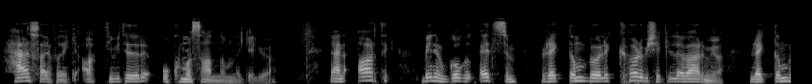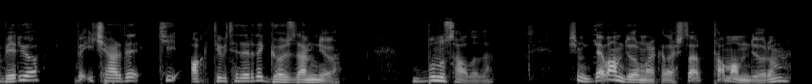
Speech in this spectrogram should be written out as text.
her sayfadaki aktiviteleri okuması anlamına geliyor. Yani artık benim Google Ads'im reklamı böyle kör bir şekilde vermiyor. Reklamı veriyor ve içerideki aktiviteleri de gözlemliyor. Bunu sağladı. Şimdi devam diyorum arkadaşlar. Tamam diyorum.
